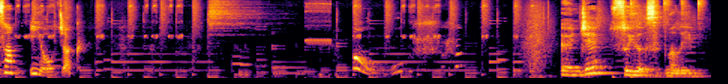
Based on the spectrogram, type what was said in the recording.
alsam iyi olacak. Önce suyu ısıtmalıyım.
